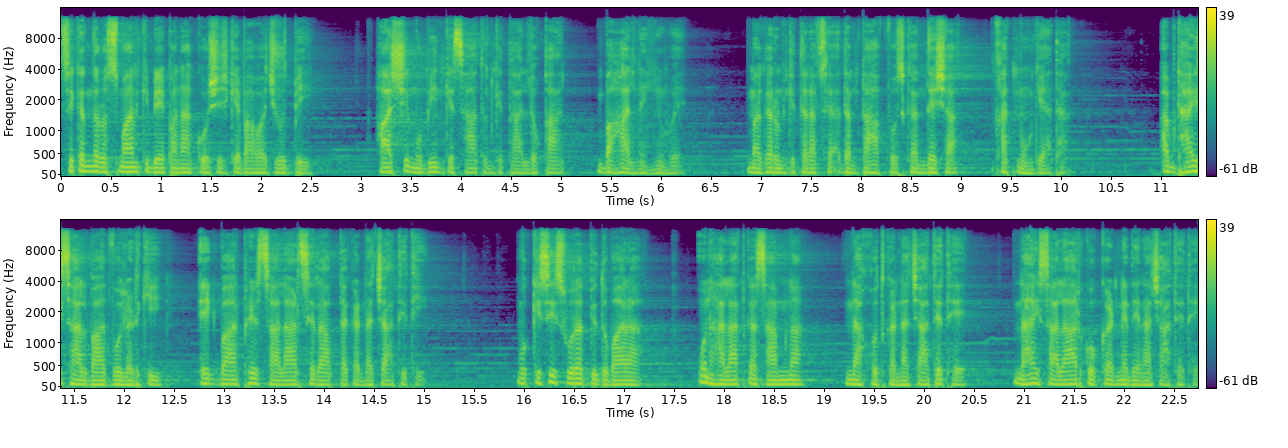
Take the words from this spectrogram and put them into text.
سکندر عثمان کی بے پناہ کوشش کے باوجود بھی ہاشی مبین کے ساتھ ان کے تعلقات بحال نہیں ہوئے، مگر ان کی طرف سے عدم تحفظ کا اندیشہ ختم ہو گیا تھا۔ اب ڈھائی سال بعد وہ لڑکی ایک بار پھر سالار سے رابطہ کرنا چاہتی تھی۔ وہ کسی صورت بھی دوبارہ ان حالات کا سامنا نہ خود کرنا چاہتے تھے، نہ ہی سالار کو کرنے دینا چاہتے تھے۔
